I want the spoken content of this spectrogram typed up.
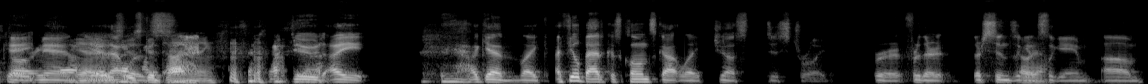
okay, story, man, yeah, yeah, it, was, that was was- good timing. dude i yeah, again like i feel bad because clones got like just destroyed for for their their sins Oh, against yeah. the game um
